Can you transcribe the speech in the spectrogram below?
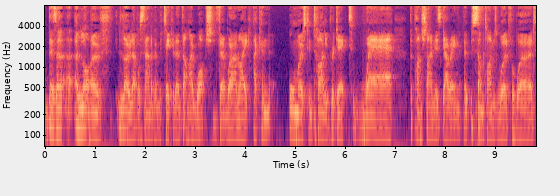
There's a, a lot of low level stand up in particular that I watch that where I'm like I can almost entirely predict where the punchline is going, sometimes word for word,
